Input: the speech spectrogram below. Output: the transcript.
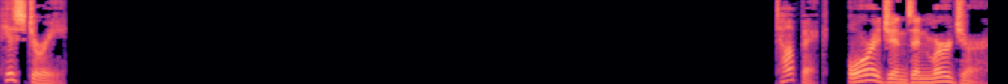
History Origins and merger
